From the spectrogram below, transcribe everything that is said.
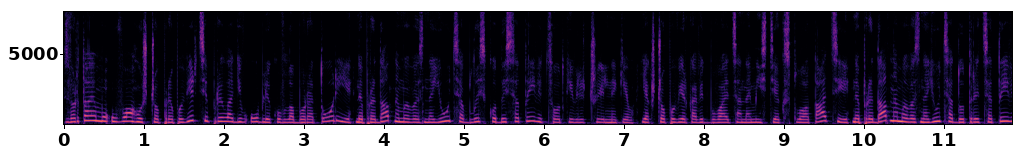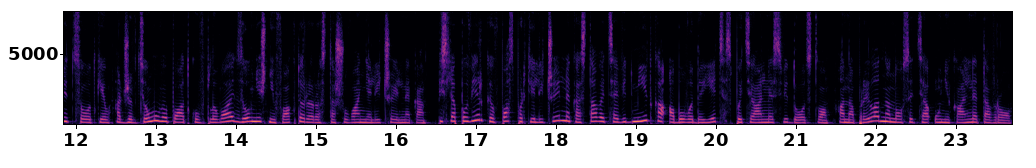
Звертаємо увагу, що при повірці приладів обліку в лабораторії непридатними визнаються близько 10% лічильників. Якщо повірка відбувається на місці експлуатації, непридатними визнаються до 30%, адже в цьому випадку впливають зовнішні фактори розташування лічильника. Після повірки в паспорті лічильника ставиться відмітка або видається спеціальне свідоцтво, а на прилад наноситься унікальне тавро.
